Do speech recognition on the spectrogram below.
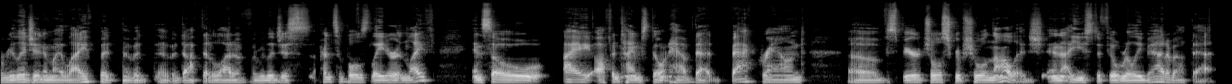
religion in my life, but have, have adopted a lot of religious principles later in life. And so I oftentimes don't have that background of spiritual, scriptural knowledge. And I used to feel really bad about that.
